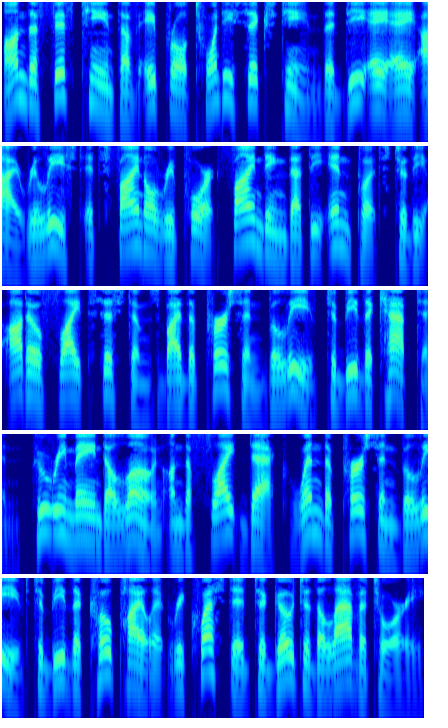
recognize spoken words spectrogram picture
On 15 April 2016 the DAAI released its final report finding that the inputs to the auto-flight systems by the person believed to be the captain, who remained alone on the flight deck when the person believed to be the co-pilot requested to go to the lavatory,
